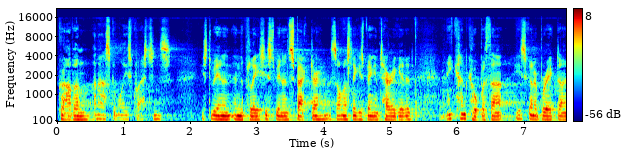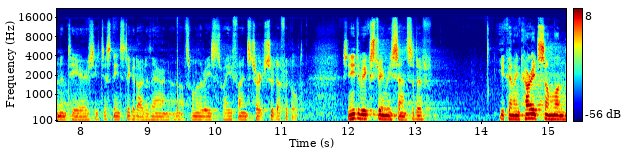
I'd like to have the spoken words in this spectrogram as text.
grab him and ask him all these questions. Used to be in, in, the police, used to be an inspector, and it's almost like he's being interrogated. And he can't cope with that. He's going to break down in tears. He just needs to get out of there, and, and that's one of the reasons why he finds church so difficult. So you need to be extremely sensitive. You can encourage someone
